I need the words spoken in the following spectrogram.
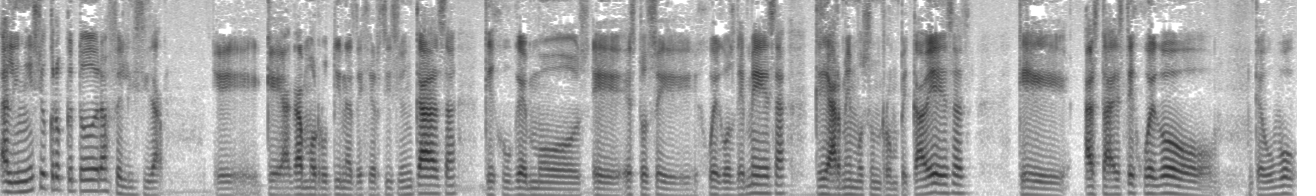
al inicio creo que todo era felicidad. Eh, que hagamos rutinas de ejercicio en casa, que juguemos eh, estos juegos de mesa, que armemos un rompecabezas, que hasta este juego que hubo,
